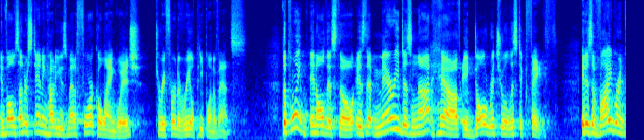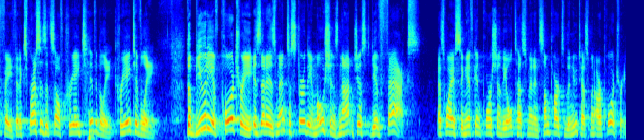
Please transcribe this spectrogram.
involves understanding how to use metaphorical language to refer to real people and events. The point in all this, though, is that Mary does not have a dull ritualistic faith. It is a vibrant faith that expresses itself creatively. creatively. The beauty of poetry is that it is meant to stir the emotions, not just give facts. That's why a significant portion of the Old Testament and some parts of the New Testament are poetry.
